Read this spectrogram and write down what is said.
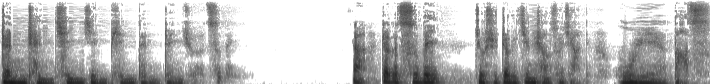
真诚、清净、平等、正觉、慈悲。啊，这个慈悲就是这个经上所讲的无缘大慈、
